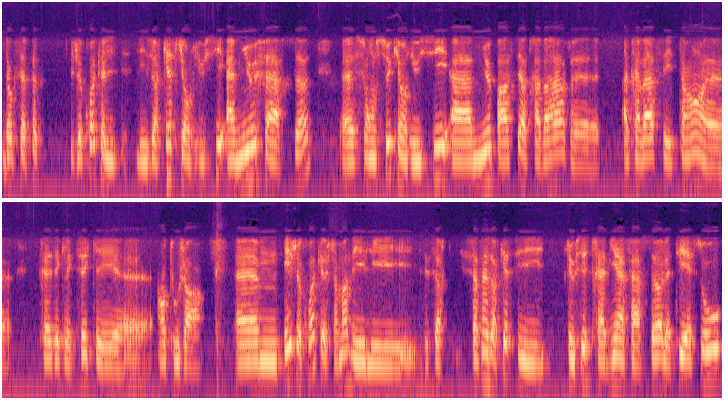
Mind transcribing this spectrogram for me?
donc ça peut, je crois que les orchestres qui ont réussi à mieux faire ça euh, sont ceux qui ont réussi à mieux passer à travers euh, à travers ces temps euh, très éclectiques et en tout genre. et je crois que justement les, les, certains orchestres ils réussissent très bien à faire ça. Le TSO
